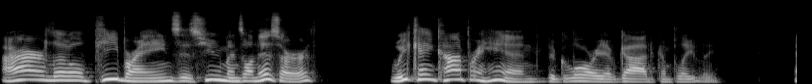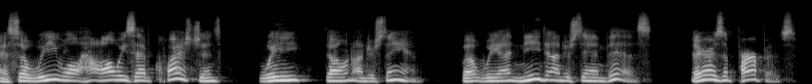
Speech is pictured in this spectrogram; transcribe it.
Our little pea brains as humans on this earth, we can't comprehend the glory of God completely. And so we will always have questions we don't understand. But we uh, need to understand this there is a purpose.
